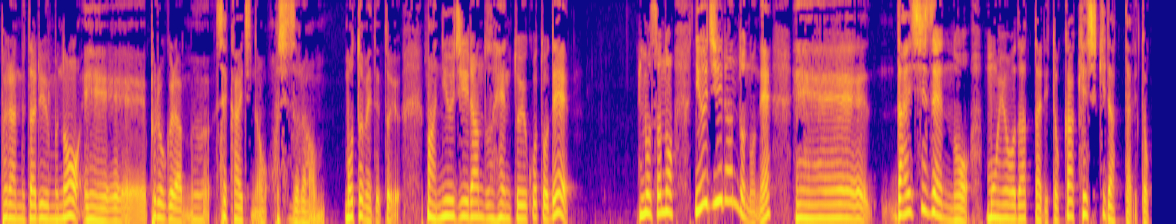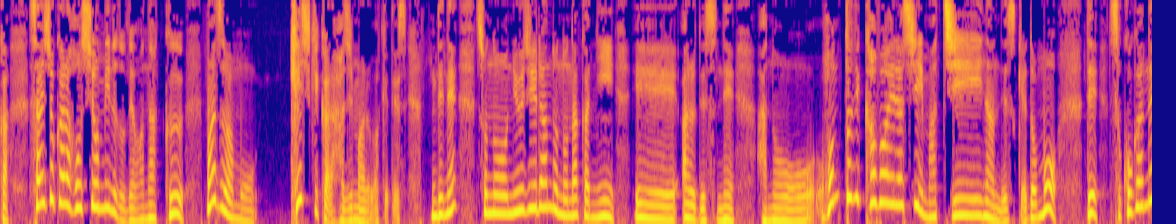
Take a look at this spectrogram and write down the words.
プラネタリウムの、えー、プログラム、世界一の星空を求めてという、まあ、ニュージーランド編ということで、もうそのニュージーランドのね、えー、大自然の模様だったりとか、景色だったりとか、最初から星を見るのではなく、まずはもう景色から始まるわけです。でね、そのニュージーランドの中に、えー、あるですね、あのー、本当に可愛らしい街なんですけども、で、そこがね、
